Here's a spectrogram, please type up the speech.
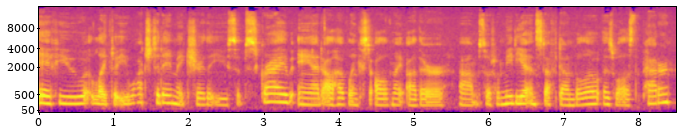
If you liked what you watched today, make sure that you subscribe, and I'll have links to all of my other um, social media and stuff down below, as well as the pattern.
